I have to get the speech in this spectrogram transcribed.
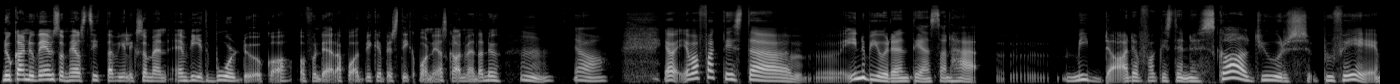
nu kan ju vem som helst sitta vid liksom en, en vit bordduk och, och fundera på att vilket bestickmål jag ska använda nu. Mm, ja. Jag, jag var faktiskt äh, inbjuden till en sån här middag. Det var faktiskt en skaldjursbuffé,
